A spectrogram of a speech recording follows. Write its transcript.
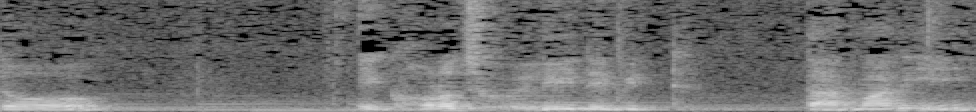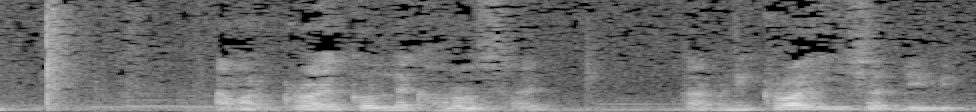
তো এই খরচ হইলেই ডেবিট তার মানে আমার ক্রয় করলে খরচ হয়, তার মানে ক্রয় হিসাব ডেবিট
